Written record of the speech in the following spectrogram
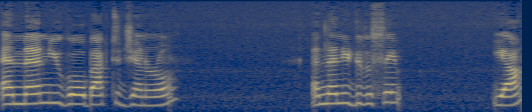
and then you go back to general, and then you do the same. Yeah.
